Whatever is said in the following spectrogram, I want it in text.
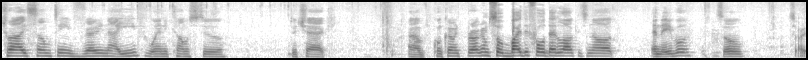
tries something very naive when it comes to, to check uh, concurrent programs. So by default, deadlock is not enabled. So, sorry.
